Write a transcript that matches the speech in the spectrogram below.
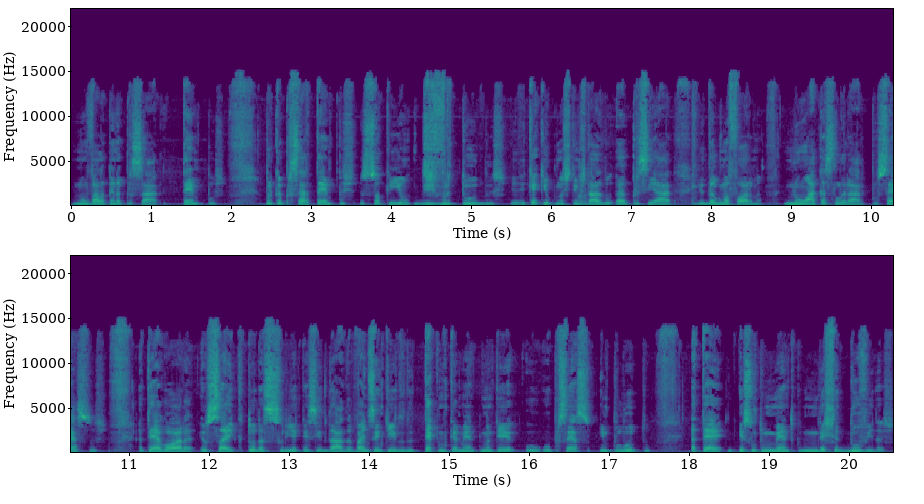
Não vale a pena apressar tempos, porque apressar tempos só criam desvirtudes, eh, que é aquilo que nós temos estado a apreciar de alguma forma. Não há que acelerar processos. Até agora, eu sei que toda a assessoria que tem sido dada vai no sentido de, tecnicamente, manter o, o processo impoluto até esse último momento, que me deixa dúvidas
